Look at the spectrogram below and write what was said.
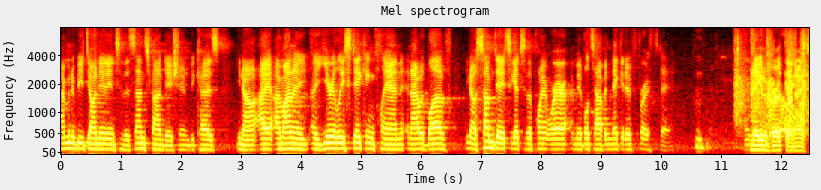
I'm going to be donating to the SENS Foundation because you know I, I'm on a, a yearly staking plan, and I would love you know someday to get to the point where I'm able to have a negative birthday. negative birthday, nice.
